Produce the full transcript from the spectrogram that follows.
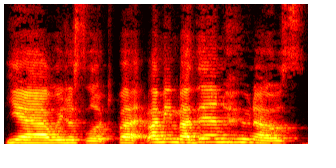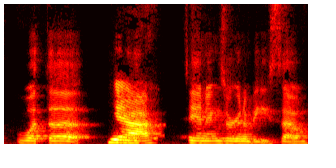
Yeah, we just looked. But I mean, by then, who knows what the yeah standings are going to be. So,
